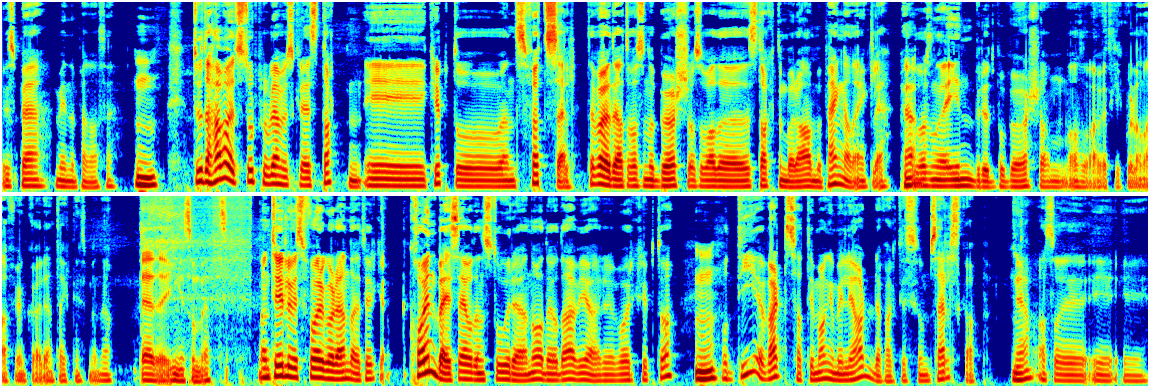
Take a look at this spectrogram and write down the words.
USB-minnepenna si. Mm. Du, det her var et stort problem husker jeg, i starten, i kryptoens fødsel. Det var jo det at det var sånne børser, og så var det, stakk den bare av med pengene, egentlig. Ja. Det var sånne innbrudd på børsene. altså Jeg vet ikke hvordan det funka rent teknisk, men ja. Det er det ingen som vet. Men tydeligvis foregår det enda i Tyrkia. Coinbase er jo den store nå, det er jo der vi har vår krypto. Mm. Og de er verdsatt i mange milliarder, faktisk, som selskap. Ja. Altså i, i,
